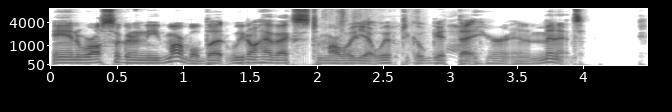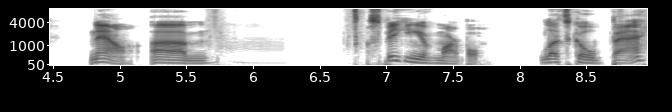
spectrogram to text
And we're also going to need marble, but we don't have access to marble yet. We have to go get that here in a minute. Now, um, speaking of marble, let's go back.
